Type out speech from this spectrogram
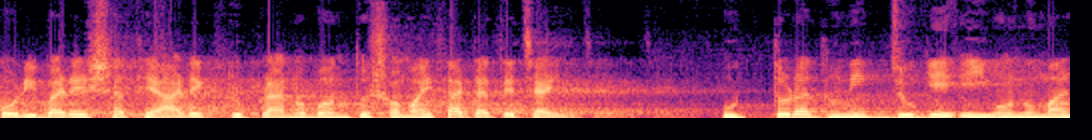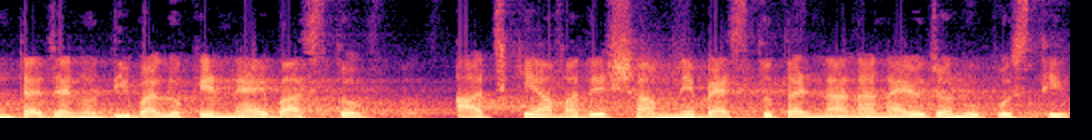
পরিবারের সাথে আরেকটু প্রাণবন্ত সময় কাটাতে চাই। উত্তরাধুনিক যুগে এই অনুমানটা যেন দিবালোকের ন্যায় বাস্তব। আজকে আমাদের সামনে ব্যস্ততার নানান আয়োজন উপস্থিত।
